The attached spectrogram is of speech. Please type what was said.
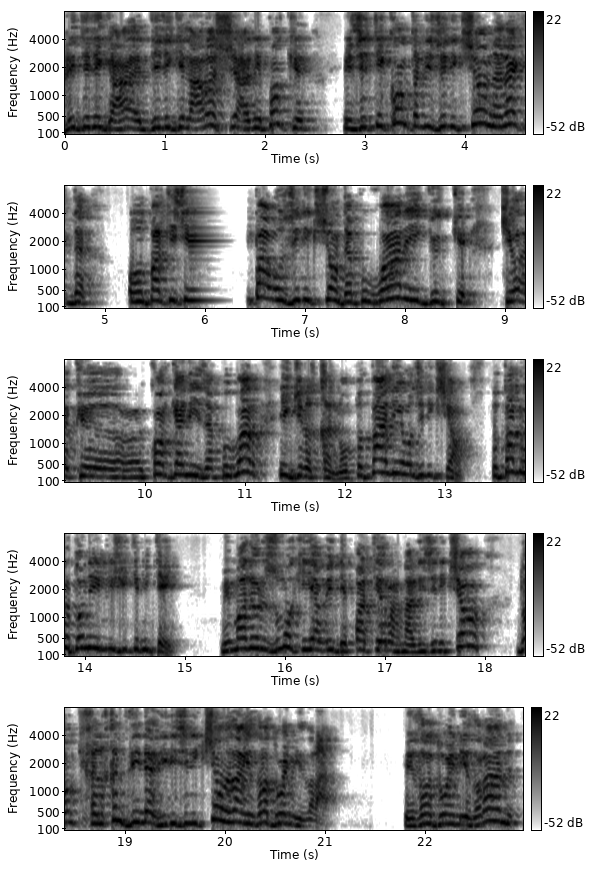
Les délégués l'Arache à l'époque, ils étaient contre les élections, on participait pas aux élections d'un pouvoir et qu'organise un pouvoir et On ne peut pas aller aux élections. On ne peut pas leur donner une légitimité. Mais malheureusement qu'il y avait des partis dans les élections, donc les élections, là, ils ont douane Ils ont douane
